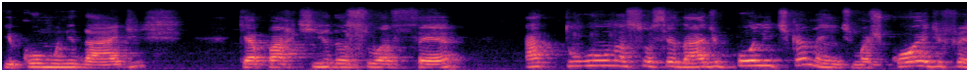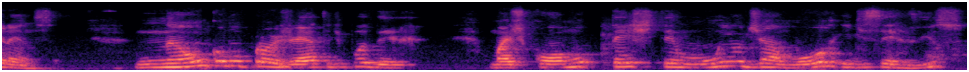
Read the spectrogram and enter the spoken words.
e comunidades que, a partir da sua fé, atuam na sociedade politicamente. Mas qual é a diferença? Não como projeto de poder, mas como testemunho de amor e de serviço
